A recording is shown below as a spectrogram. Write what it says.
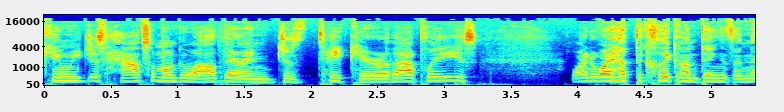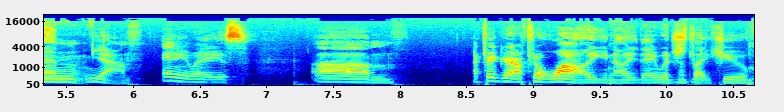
can we just have someone go out there and just take care of that, please? Why do I have to click on things and then yeah? Anyways, um, I figure after a while, you know, they would just let you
